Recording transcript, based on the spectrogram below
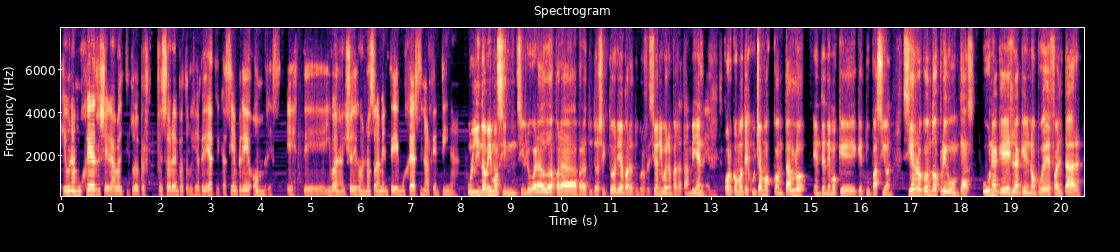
que una mujer llegaba al título de profesora en patología pediátrica, siempre hombres. Este, y bueno, yo digo, no solamente mujer, sino argentina un lindo mimo sin, sin lugar a dudas para, tu trayectoria, para tu profesión y bueno, para también, por cómo te escuchamos contarlo, entendemos que, que, tu pasión. Cierro con dos preguntas. Una que es la que no puede faltar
